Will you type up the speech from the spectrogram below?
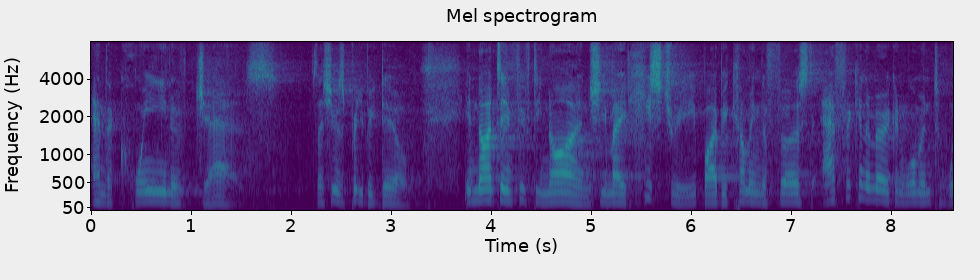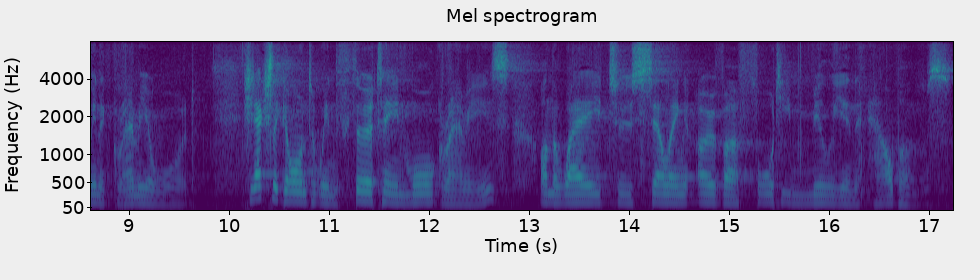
and the Queen of Jazz. So she was a pretty big deal. In 1959, she made history by becoming the first African American woman to win a Grammy Award. She'd actually go on to win 13 more Grammys on the way to selling over 40 million albums.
